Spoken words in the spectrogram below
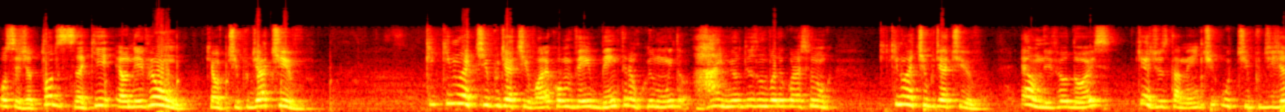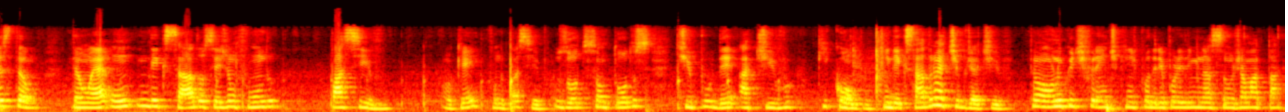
Ou seja, todos esses aqui é o nível 1, que é o tipo de ativo. O que, que não é tipo de ativo? Olha como veio bem tranquilo, muito. Ai meu Deus, não vou decorar isso nunca. O que, que não é tipo de ativo? É o nível 2, que é justamente o tipo de gestão. Então é um indexado, ou seja, um fundo passivo. Ok? Fundo passivo. Os outros são todos tipo de ativo que compra. Indexado não é tipo de ativo. Então é o único diferente que a gente poderia por eliminação já matar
